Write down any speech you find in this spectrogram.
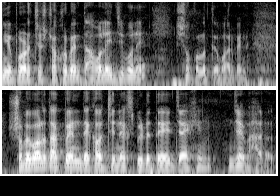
নিয়ে পড়ার চেষ্টা করবেন, তাহলেই জীবনে সফল হতে পারবেন। সবাই ভালো থাকবেন, দেখা হচ্ছে নেক্সট ভিডিওতে জয় হিন্দ, জয় ভারত।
